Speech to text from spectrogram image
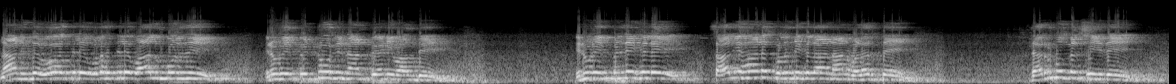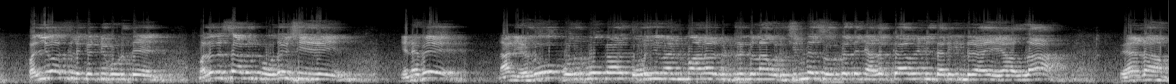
நான் இந்த லோகத்திலே உலகத்திலே வாழும் பொழுது என்னுடைய பெற்றோர்களை நான் பேணி வாழ்ந்தேன். என்னுடைய பிள்ளைகளை சாலிகான குழந்தைகளாக நான் வளர்த்தேன். தர்மங்கள் செய்தேன். பள்ளிவாசலை கட்டி கொடுத்தேன். மதரசாவிற்கு உதவி செய்தேன். எனவே நான் ஏதோ பொறுப்போக்காக தொழுகி வேண்டுமானால் விட்டிருக்கலாம். ஒரு சின்ன சொர்க்கத்தை அதற்காக வேண்டி தருகின்றாய். யா வேண்டாம்.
